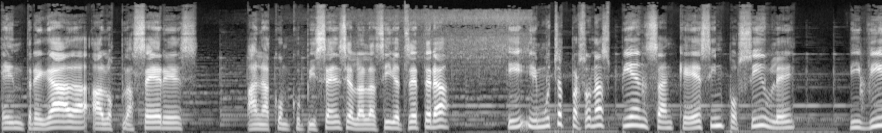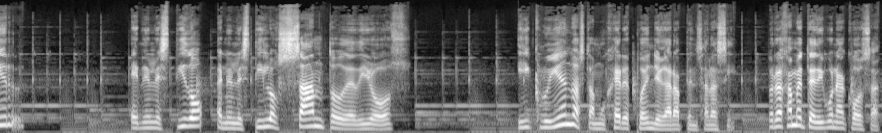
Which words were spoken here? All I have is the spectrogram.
entregada a los placeres, a la concupiscencia, a la lascivia, etc. Y, y muchas personas piensan que es imposible vivir en el estilo, en el estilo santo de Dios, incluyendo hasta mujeres pueden llegar a pensar así. Pero déjame te digo una cosa.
